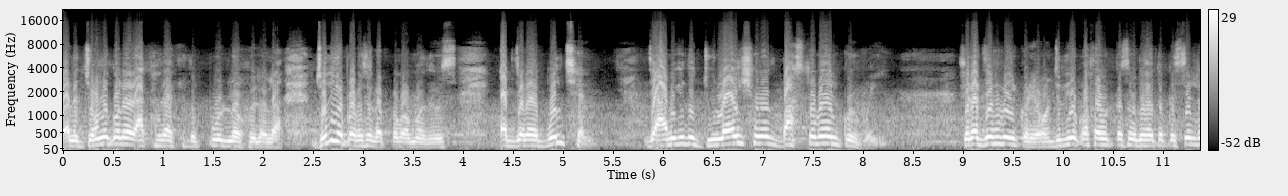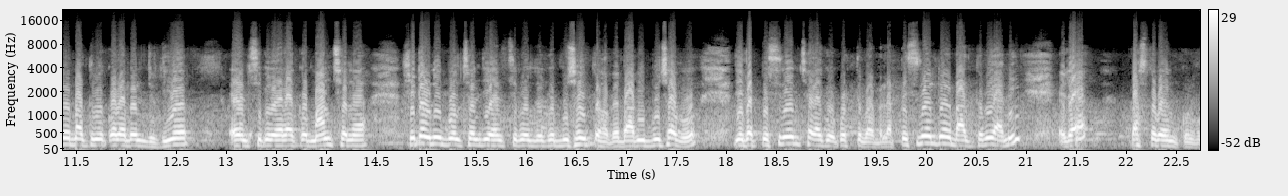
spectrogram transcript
মানে জনগণের আখালে কিন্তু পূর্ণ হইল না। যদিও প্রফেসর ডক্টর মোহাম্মদ ইউনুস এক জায়গায় বলছেন যে আমি কিন্তু জুলাই সনদ বাস্তবায়ন করবই। সেটা যেভাবেই করি যদিও কথা উঠতেছে উনি হয়তো প্রেসিডেন্টের মাধ্যমে করাবেন, যদিও এনসিপি এরা কেউ মানছে না সেটা উনি বলছেন যে এনসিপি ওদেরকে বুঝাইতে হবে, বা আমি বুঝাবো যে এটা প্রেসিডেন্ট ছাড়া কেউ করতে পারবে না। প্রেসিডেন্টের মাধ্যমে আমি এটা বাস্তবায়ন করব।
